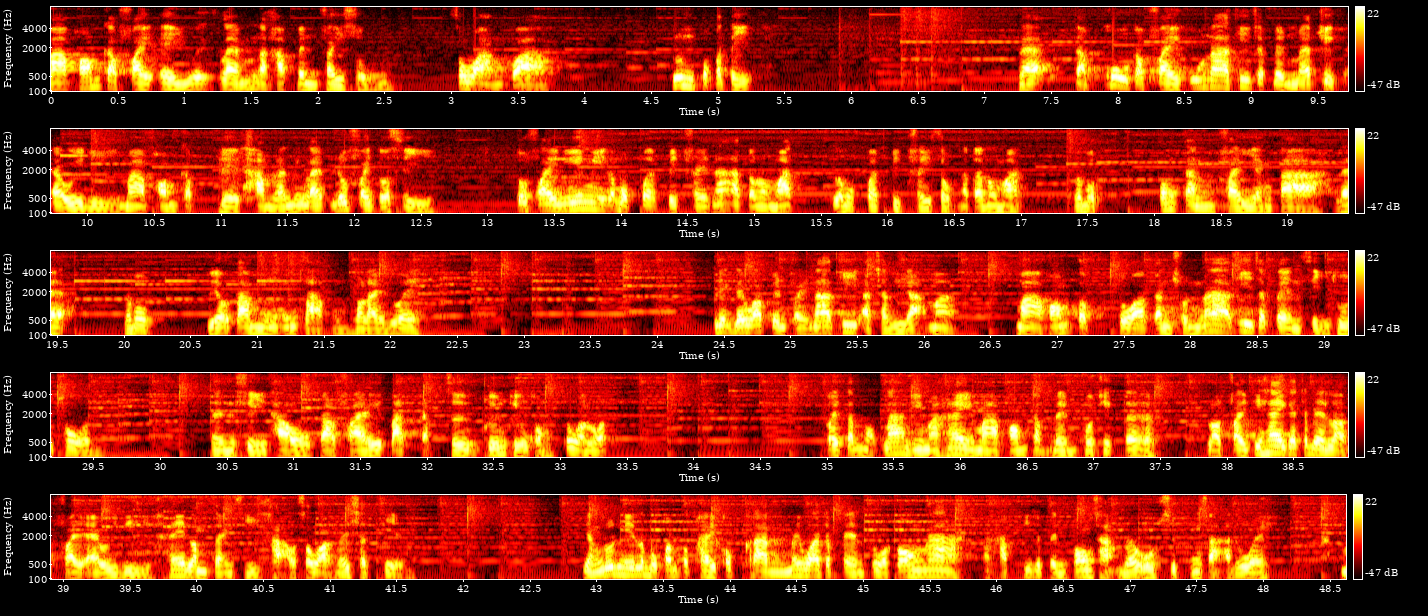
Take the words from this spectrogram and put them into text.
มาพร้อมกับไฟ AUX lamp นะครับ เป็นไฟสูง สว่างกว่ารุ่นปกติ และจับคู่กับไฟคู่หน้าที่จะเป็น Magic LED มาพร้อมกับ Daytime Running Light ด้วยไฟตัว C ตัวไฟนี้มีระบบเปิดปิดไฟหน้าอัตโนมัติ ระบบเปิดปิดไฟสูงอัตโนมัติ ระบบป้องกันไฟแยงตา และระบบเลี้ยวตามมุมองศาของพวงมาลัยด้วย เรียกได้ว่าเป็นไฟหน้าที่อัจฉริยะมาก มาพร้อมกับตัวกันชนหน้าที่จะเป็นสีทูโทน เป็นสีเทากาไฟตัดกับพื้นผิวของตัวรถ ไฟตัดหมอกหน้ามีมาให้มาพร้อมกับเลนส์โปรเจคเตอร์หลอดไฟที่ให้ก็จะเป็นหลอดไฟ LED ให้ลำแสงสีขาวสว่างได้ชัดเจน อย่างรุ่นนี้ระบบความปลอดภัยครบครัน ไม่ว่าจะเป็นตัวกล้องหน้านะครับที่จะเป็นกล้อง360องศาด้วย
